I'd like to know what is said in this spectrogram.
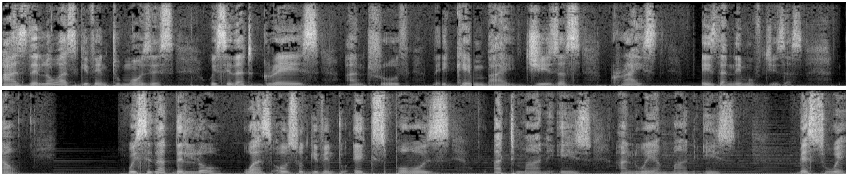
as the law was given to Moses, we see that grace and truth they came by Jesus Christ. Praise the name of Jesus. Now, we see that the law was also given to expose what man is and where man is. Best way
